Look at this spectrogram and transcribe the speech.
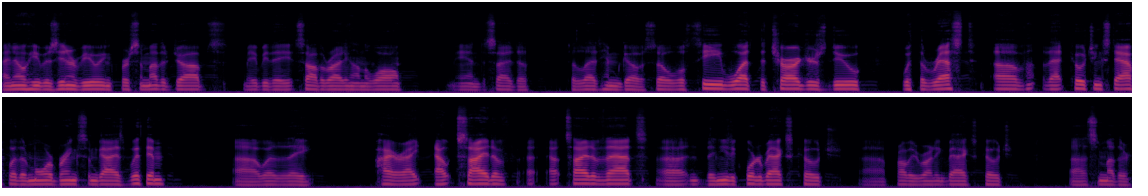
I know he was interviewing for some other jobs. Maybe they saw the writing on the wall and decided to to let him go. So we'll see what the Chargers do with the rest of that coaching staff. Whether Moore brings some guys with him, uh, whether they hire out outside of uh, outside of that. Uh, they need a quarterbacks coach, uh, probably running backs coach uh, some other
